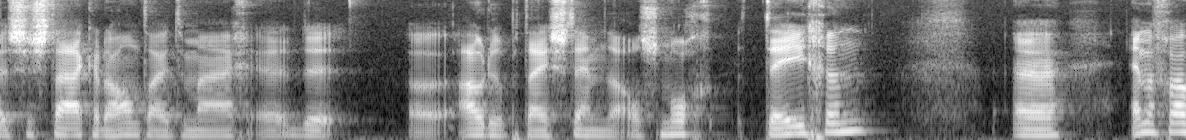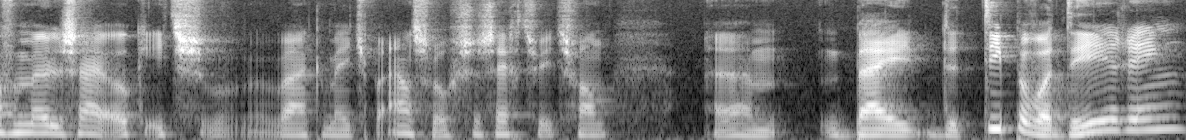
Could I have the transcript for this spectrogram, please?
ze staken de hand uit de maag. Eh, de eh, oudere partij stemde alsnog tegen. Eh, en mevrouw Vermeulen zei ook iets waar ik een beetje op aansloeg. Ze zegt zoiets van... ehm, bij de type waardering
